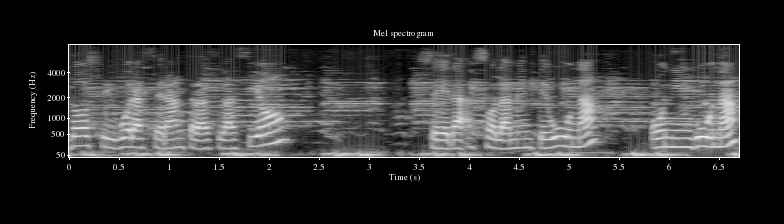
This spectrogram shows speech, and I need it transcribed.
dos figuras serán traslación, será solamente una o ninguna.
